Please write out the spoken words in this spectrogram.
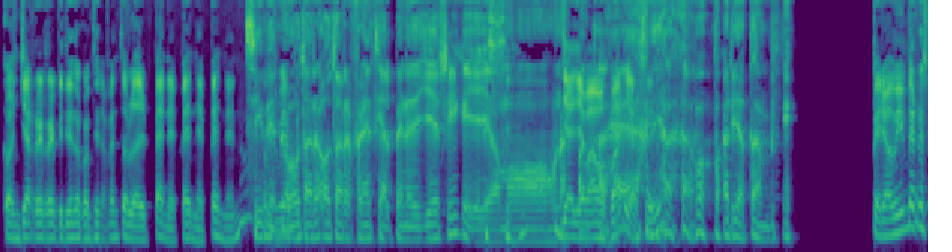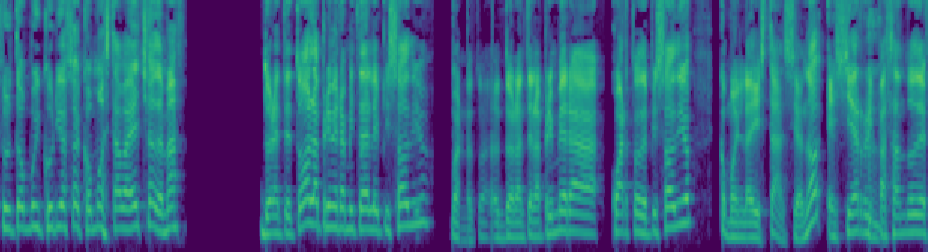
con Jerry repitiendo continuamente lo del pene, pene, pene, ¿no? Sí, de nuevo otra, otra, referencia al pene de Jerry, que ya llevamos una. ya llevamos varias. ya llevamos varias también. Pero a mí me resultó muy curioso cómo estaba hecho, además, durante toda la primera mitad del episodio, bueno, durante la primera cuarto de episodio, como en la distancia, ¿no? Es Jerry mm. pasando de,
